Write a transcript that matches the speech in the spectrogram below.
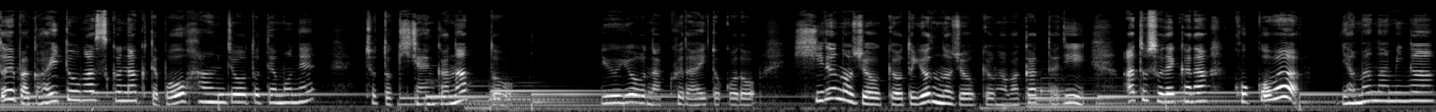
例えば街灯が少なくて防犯上とてもねちょっと危険かなというような暗いところ昼の状況と夜の状況が分かったりあとそれからここは山並みが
